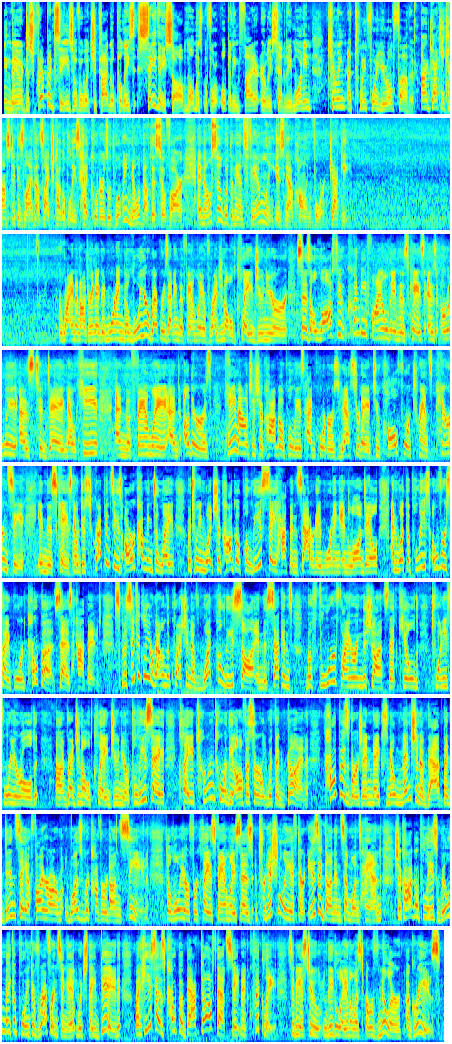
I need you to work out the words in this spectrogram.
There are discrepancies over what Chicago police say they saw moments before opening fire early Saturday morning, killing a 24 year old father. Our Jackie Kostek is live outside Chicago Police headquarters with what we know about this so far and also what the man's family is now calling for. Jackie. Ryan and Audrina, good morning. The lawyer representing the family of Reginald Clay Jr. says a lawsuit could be filed in this case as early as today. Now, he and the family and others came out to Chicago police headquarters yesterday to call for transparency in this case. Now, discrepancies are coming to light between what Chicago police say happened Saturday morning in Lawndale and what the Police Oversight Board, COPA, says happened, specifically around the question of what police saw in the seconds before firing the shots that killed 24 year old uh, Reginald Clay Jr. Police say Clay turned toward the officer with a gun. COPA's version makes no mention of that, but did say a firearm was recovered on scene. The lawyer for Clay's family says traditionally, if there is a gun in someone's hand, Chicago police will make a point of referencing it, which they did. But he says Copa backed off that statement quickly. CBS 2 legal analyst Irv Miller agrees.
